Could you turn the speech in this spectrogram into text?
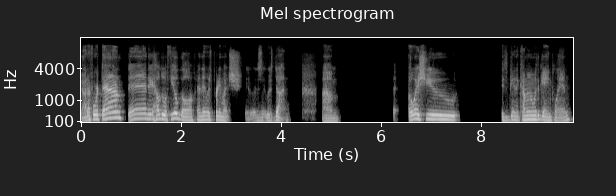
got a fourth down. Then they held to a field goal, and then it was pretty much it was it was done. Um, OSU is going to come in with a game plan,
